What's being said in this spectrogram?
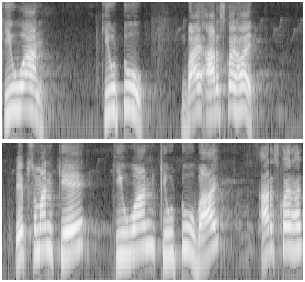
Q one Q two by R square হয়। এফ সমান K Q one Q two by R square হয়।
